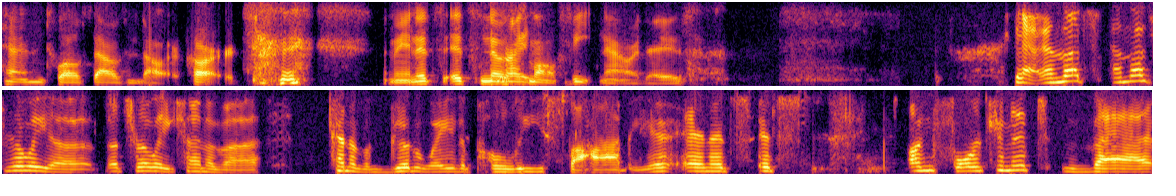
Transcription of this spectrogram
ten, twelve thousand dollar cards. I mean, it's it's no right. small feat nowadays. Yeah, and that's and that's really a that's really kind of a kind of a good way to police the hobby, and it's it's unfortunate that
